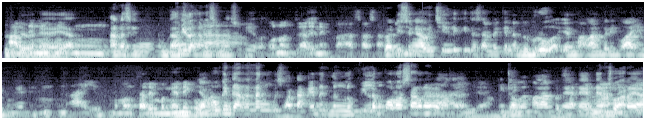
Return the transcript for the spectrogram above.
artinya iya. hmm, Anak sing nunggangi lah, anak sing Nah. masuk ya, Pak. konon cari nek bahasa. Berarti sing awit cilik kita sampaikan lebih bro yang mak lampir itu ayu. Mm, ayo memang cari bengene kok Ya mungkin karena nang wis otaknya nang lu film kolosal kan ya. iya Digawe mak lampir nenek suara ya.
